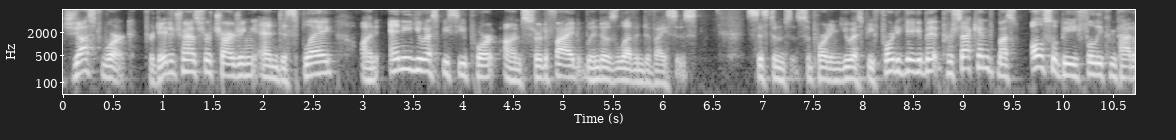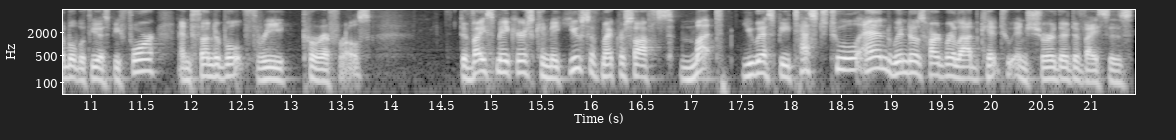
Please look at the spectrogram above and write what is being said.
just work for data transfer, charging, and display on any USB C port on certified Windows 11 devices. Systems supporting USB 40 gigabit per second must also be fully compatible with USB 4 and Thunderbolt 3 peripherals. Device makers can make use of Microsoft's MUTT USB test tool and Windows Hardware Lab Kit to ensure their devices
